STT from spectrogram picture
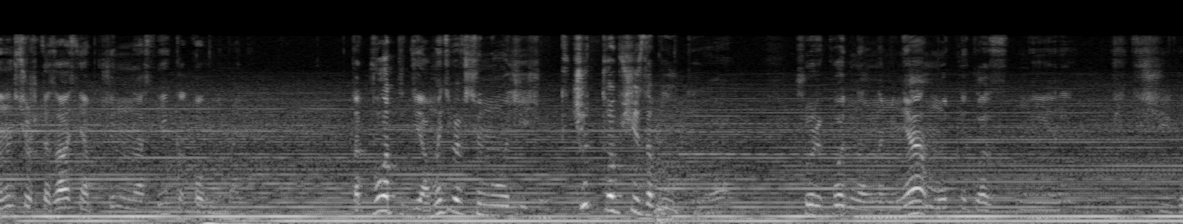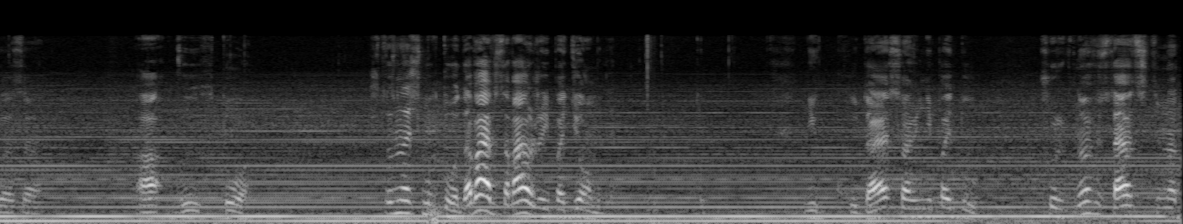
Он все же, казалось, не обратил на никакого внимания. Так вот где, а мы тебя всю ночь ищем. Ты что тут вообще забыл ты, а? Шурик поднял на меня мутные глаза, не видящие глаза. А вы кто? Что значит мы кто? Давай вставай уже и пойдем. Никуда я с вами не пойду. Шурик вновь уставился в темноту.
